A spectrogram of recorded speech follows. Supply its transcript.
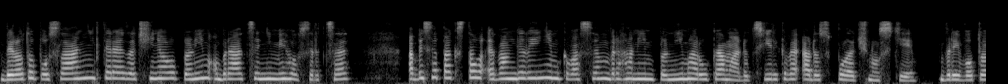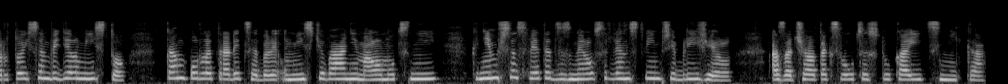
Bylo to poslání, které začínalo plným obrácením jeho srdce aby se pak stal evangelijním kvasem vrhaným plnýma rukama do církve a do společnosti. V Rivotorto jsem viděl místo, kam podle tradice byli umístěváni malomocní, k němž se světec s milosrdenstvím přiblížil a začal tak svou cestu kajícníka.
